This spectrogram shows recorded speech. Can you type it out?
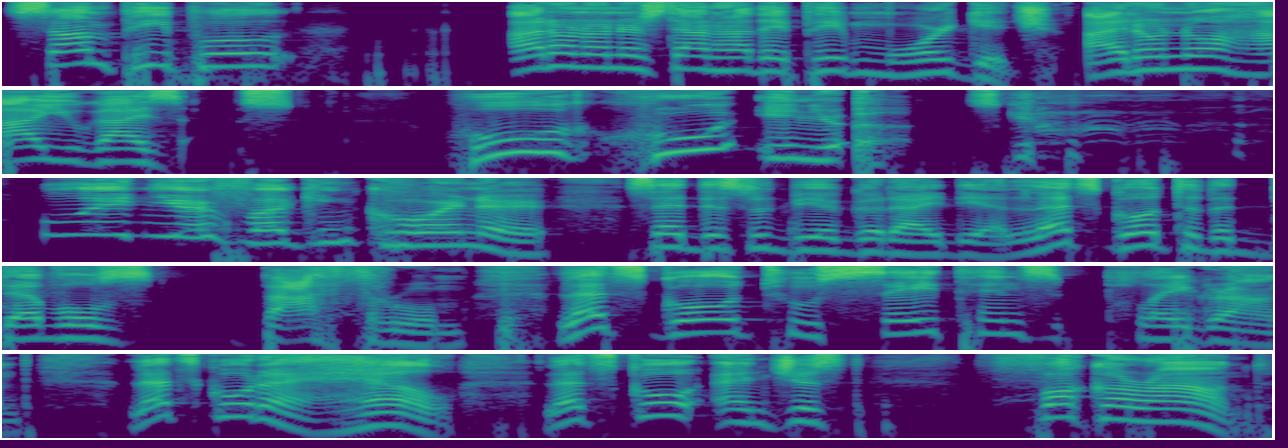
some people, I don't understand how they pay mortgage. I don't know how you guys, who, who in your, uh, in your fucking corner said this would be a good idea? Let's go to the devil's bathroom. Let's go to Satan's playground. Let's go to hell. Let's go and just fuck around.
